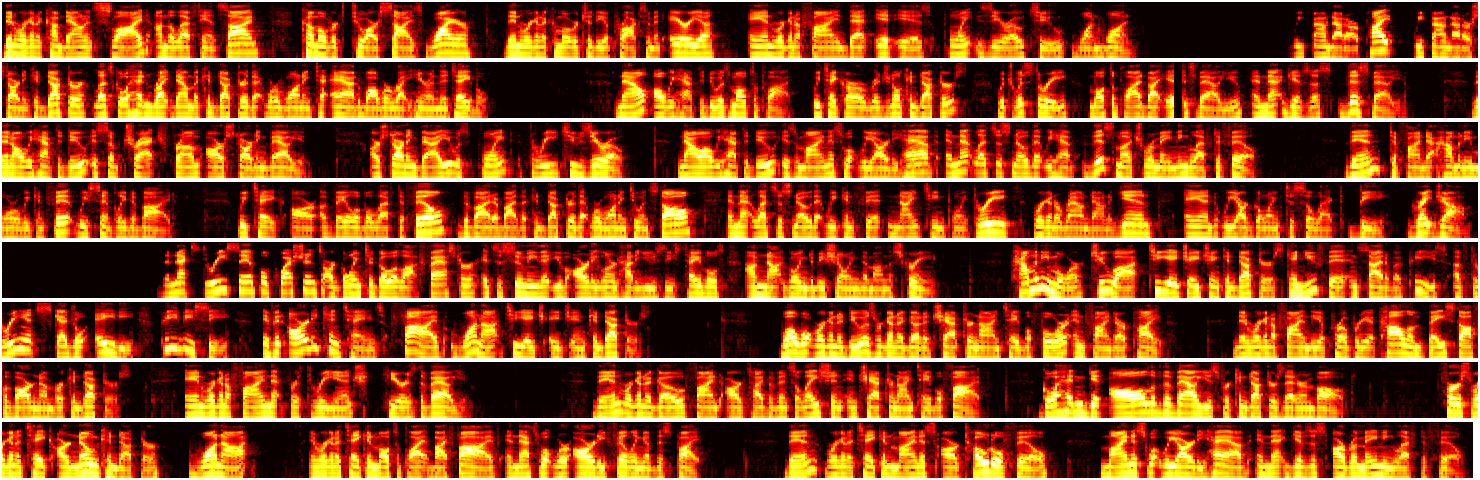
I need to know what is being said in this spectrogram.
Then we're going to come down and slide on the left-hand side, come over to our size wire. Then we're going to come over to the approximate area, and we're going to find that it is 0.0211. We found out our pipe. We found out our starting conductor. Let's go ahead and write down the conductor that we're wanting to add while we're right here in the table. Now, all we have to do is multiply. We take our original conductors, which was 3, multiplied by its value, and that gives us this value. Then all we have to do is subtract from our starting value. Our starting value was 0.320. Now all we have to do is minus what we already have, and that lets us know that we have this much remaining left to fill. Then, to find out how many more we can fit, we simply divide. We take our available left to fill divided by the conductor that we're wanting to install, and that lets us know that we can fit 19.3. We're going to round down again, and we are going to select B. Great job. The next three sample questions are going to go a lot faster. It's assuming that you've already learned how to use these tables. I'm not going to be showing them on the screen. How many more 2-aught THHN conductors can you fit inside of a piece of 3-inch Schedule 80 PVC if it already contains 5 1-aught THHN conductors? Well, what we're going to do is we're going to go to Chapter 9, Table 4 and find our pipe. Then we're going to find the appropriate column based off of our number of conductors and we're going to find that for 3 inch, here is the value. Then we're going to go find our type of insulation in Chapter 9, Table 5. Go ahead and get all of the values for conductors that are involved. First, we're going to take our known conductor, 1 aught, and we're going to take and multiply it by 5, and that's what we're already filling of this pipe. Then we're going to take and minus our total fill, minus what we already have, and that gives us our remaining left to fill.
